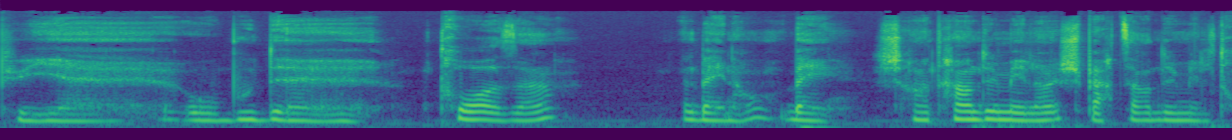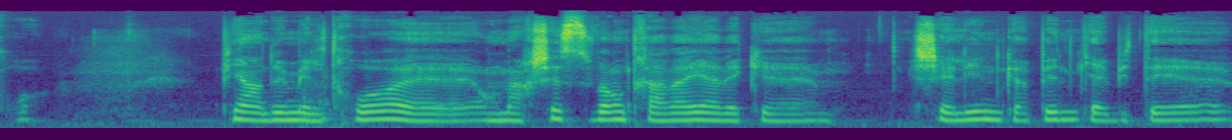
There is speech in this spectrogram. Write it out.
Puis euh, au bout de trois ans, ben non, ben je suis rentrée en 2001, je suis partie en 2003. Puis en 2003, euh, on marchait souvent au travail avec euh, Shelly, une copine qui habitait euh,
